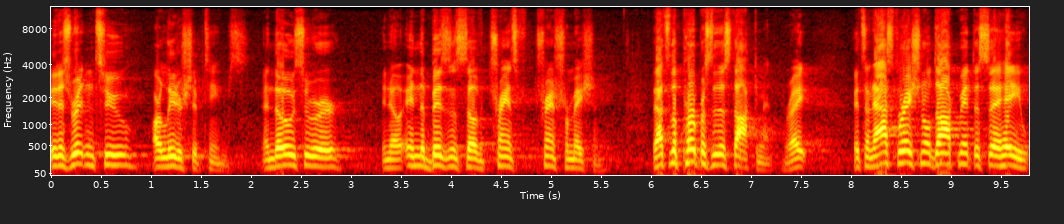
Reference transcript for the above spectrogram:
it is written to our leadership teams and those who are you know, in the business of trans transformation. That's the purpose of this document, right? It's an aspirational document to say, hey,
